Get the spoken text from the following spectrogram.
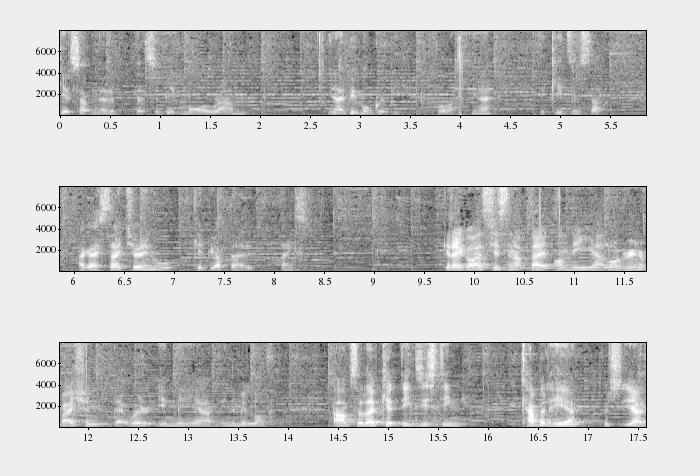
get something that, that's a bit more, um, you know, a bit more grippy for, you know, the kids and stuff. Okay, stay tuned, we'll keep you updated. Thanks. G'day guys, just an update on the uh, laundry renovation that we're in the um, in the middle of. Um, so they've kept the existing cupboard here, which you know,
